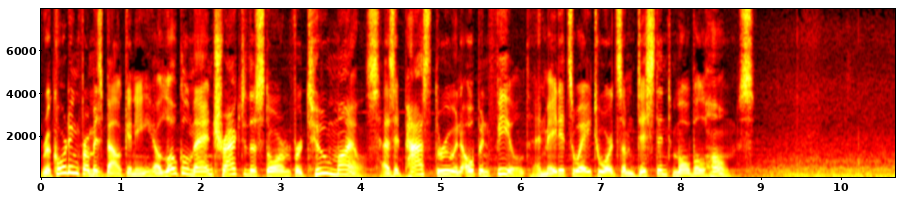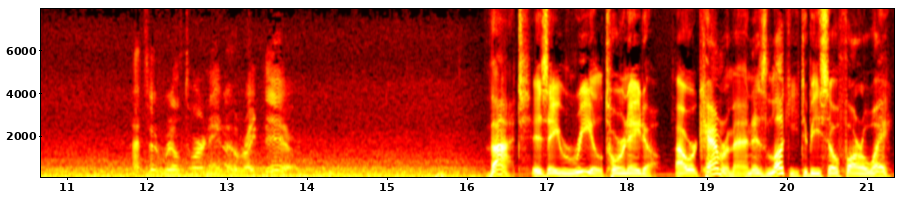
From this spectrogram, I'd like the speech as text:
Recording from his balcony, a local man tracked the storm for two miles as it passed through an open field and made its way toward some distant mobile homes. That's a real tornado right there. That is a real tornado. Our cameraman is lucky to be so far away.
